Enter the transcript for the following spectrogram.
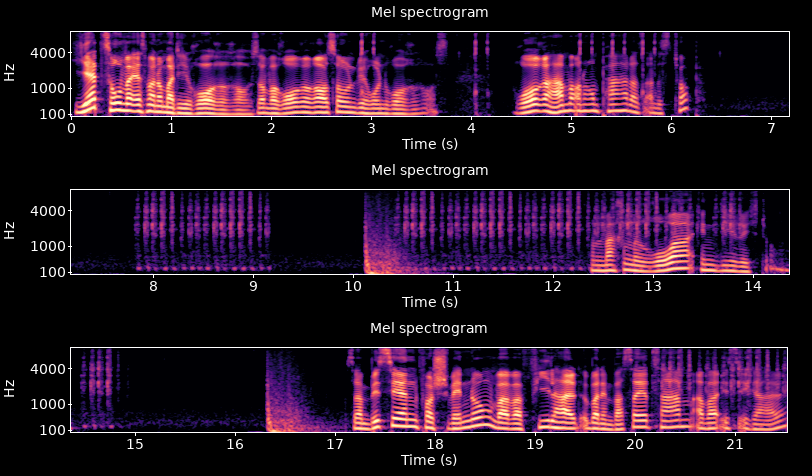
Jetzt holen wir erstmal nochmal die Rohre raus. Sollen wir Rohre rausholen? Wir holen Rohre raus. Rohre haben wir auch noch ein paar. Das ist alles top. Und machen Rohr in die Richtung. So ein bisschen Verschwendung, weil wir viel halt über dem Wasser jetzt haben, aber ist egal.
